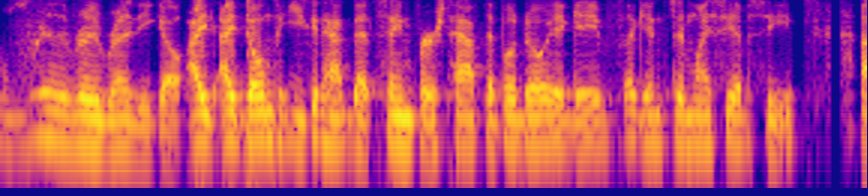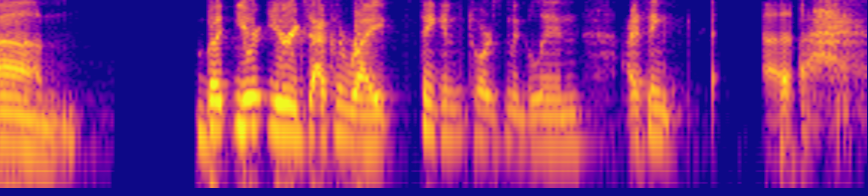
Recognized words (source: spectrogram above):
really, really ready to go. I, I don't think you can have that same first half that Bedoya gave against NYCFC. Um, but you're you're exactly right. Thinking towards McGlynn, I think uh,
